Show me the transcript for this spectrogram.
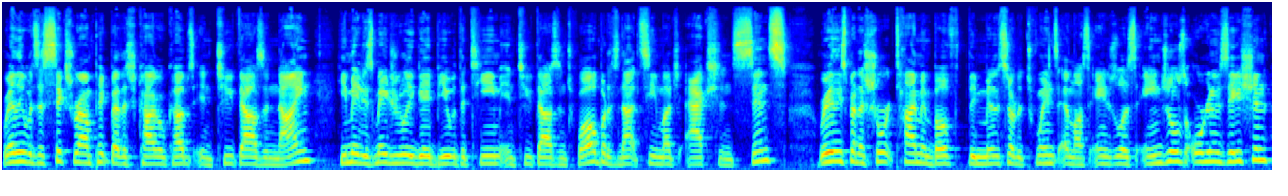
Raley was a six round pick by the Chicago Cubs in 2009. He made his major league debut with the team in 2012, but has not seen much action since. Raley spent a short time in both the Minnesota Twins and Los Angeles Angels organization,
